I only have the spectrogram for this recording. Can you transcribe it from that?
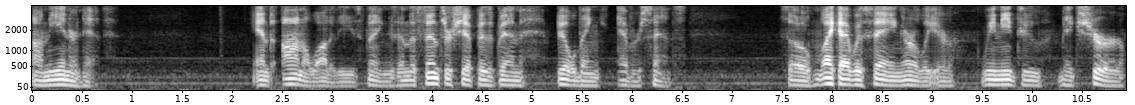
on the internet and on a lot of these things. And the censorship has been building ever since. So, like I was saying earlier, we need to make sure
